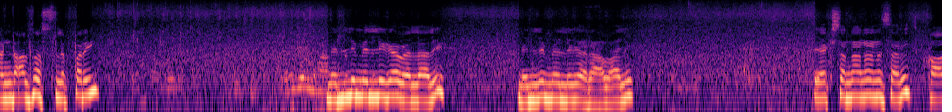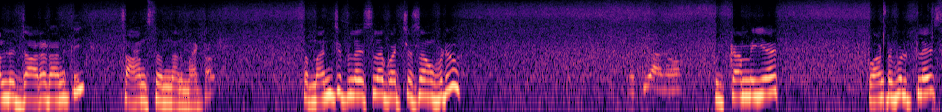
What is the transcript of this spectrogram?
అండ్ ఆల్సో స్లిప్పరీ మెల్లి మెల్లిగా వెళ్ళాలి. మెల్లి మెల్లిగా రావాలి. ఏ క్షణానైనా సరే కాళ్ళు జారడానికి ఛాన్స్ ఉందన్నమాట. సో మంచి ప్లేస్లోకి వచ్చేసాం ఇప్పుడు. We come here wonderful place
